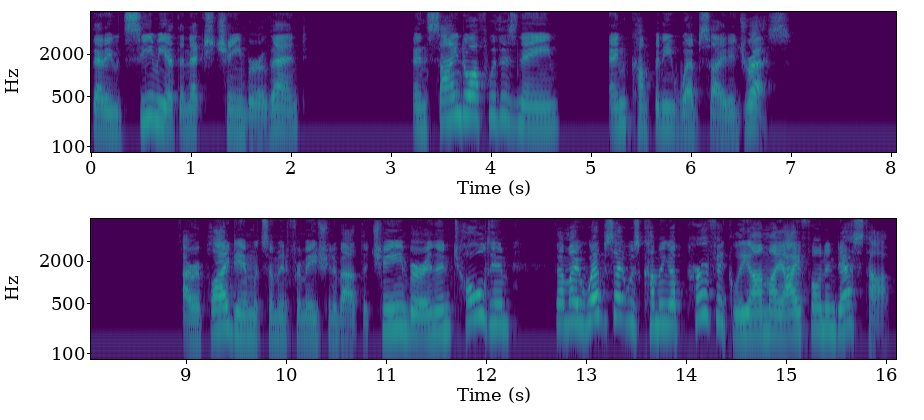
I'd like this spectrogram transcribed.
that he would see me at the next chamber event, and signed off with his name and company website address. I replied to him with some information about the chamber and then told him that my website was coming up perfectly on my iPhone and desktop.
